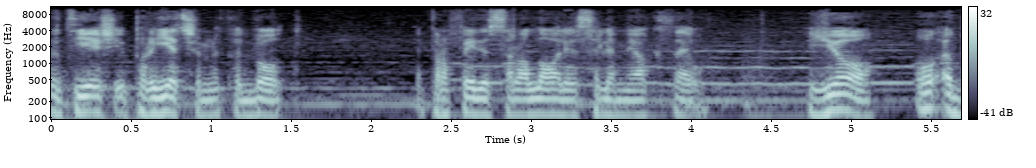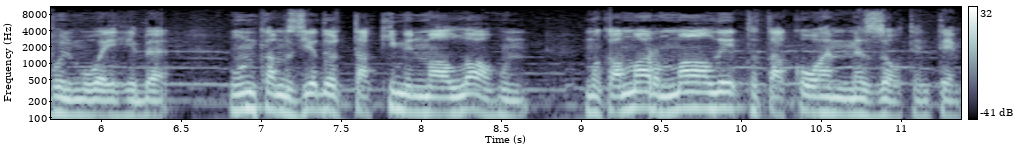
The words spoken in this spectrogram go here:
dhe të jesh i përjetshëm në këtë botë. E profeti sallallahu alaihi wasallam ia ktheu: "Jo, o Ebul Muwayhibe, unë kam zgjedhur takimin me Allahun, më ka marrë malli të takohem me Zotin tim."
